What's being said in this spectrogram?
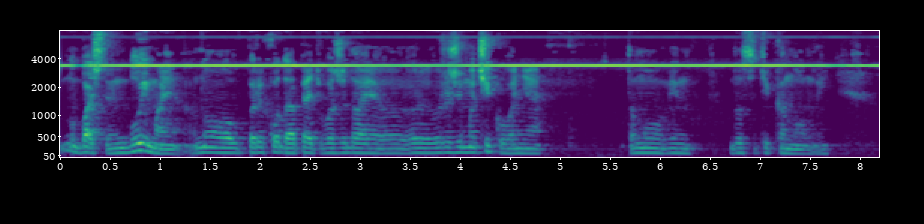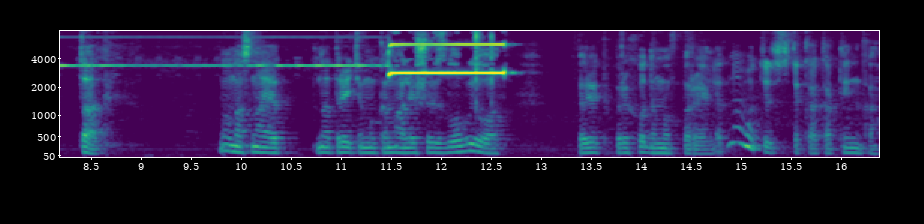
ну, бачите, він блимає, але переходу опять ожидає е, режим очікування, тому він досить економний. Так. Ну, у нас на, на третьому каналі щось зловило. Переходимо в перегляд. Ну, от ось така картинка.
